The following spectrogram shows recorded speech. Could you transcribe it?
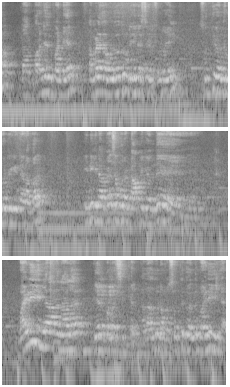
வணக்கம். நான் பரஞ்சோதி பாண்டியன். தமிழகம் முழுவதும் ரியல் எஸ்டேட் சூழலில் சுற்றி வந்து கொண்டிருக்கின்ற நபர். இன்னைக்கு நான் பேச போகிற டாபிக் வந்து வழி இல்லாதனால ஏற்படுற சிக்கல். அதாவது நம்ம சொத்துக்கு வந்து வழி இல்லை.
